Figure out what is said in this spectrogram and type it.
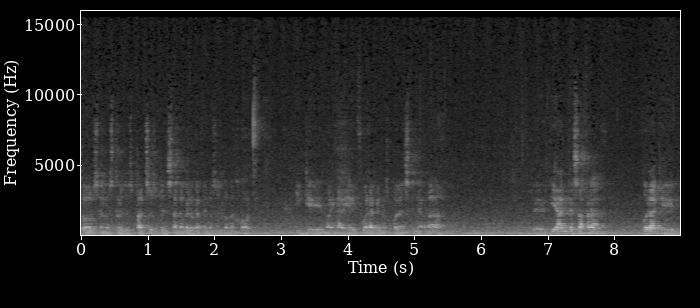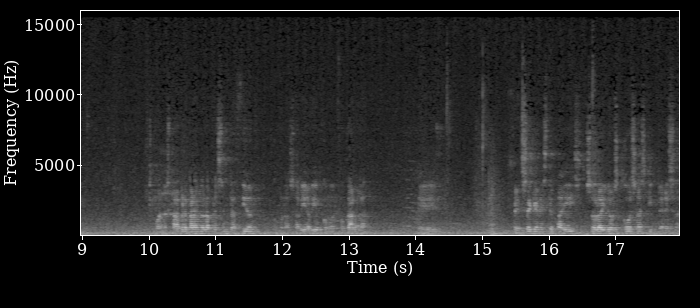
todos en nuestros despachos pensando que lo que hacemos es lo mejor y que no hay nadie ahí fuera que nos pueda enseñar nada. Le decía antes a Fran fuera que, cuando estaba preparando la presentación, como no sabía bien cómo enfocarla, eh, pensé que en este país solo hay dos cosas que interesan,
